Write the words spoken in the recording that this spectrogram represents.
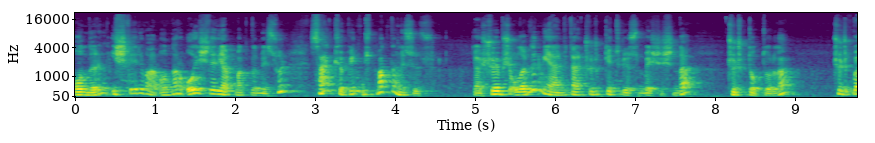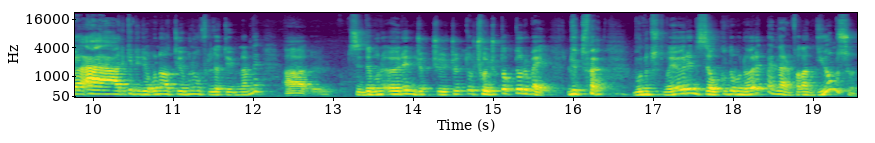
Onların işleri var. Onlar o işleri yapmakla mesul. Sen köpeğini tutmakla mesulsün. Ya şöyle bir şey olabilir mi yani? Bir tane çocuk getiriyorsun 5 yaşında çocuk doktoruna. Çocuk böyle hareket ediyor, onu atıyor, bunu fırlatıyor bilmem ne. Aa, siz de bunu öğrenin ço- çocuk, çocuk doktoru bey. Lütfen bunu tutmayı öğrenin. Size okulda bunu öğretmediler mi falan diyor musun?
